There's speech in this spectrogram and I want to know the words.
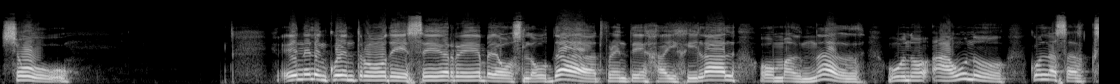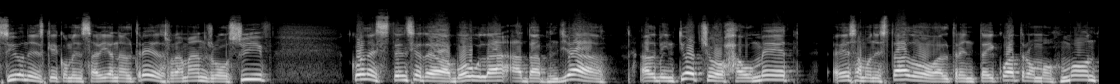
Show. En el encuentro de CR Beosloudad frente a Hilal o Magnad 1 a 1 con las acciones que comenzarían al 3 Raman Roshif con la asistencia de Aboula Adabya. Al 28, Jaumet es amonestado. Al 34, Mohmon.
